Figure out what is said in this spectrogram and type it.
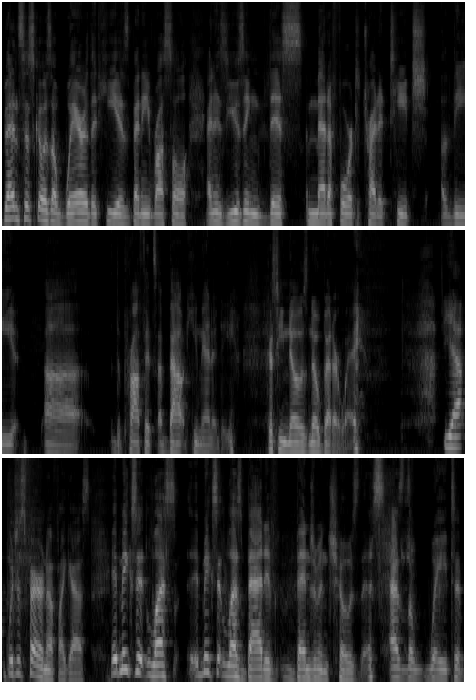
Ben Sisko is aware that he is Benny Russell and is using this metaphor to try to teach the uh, the prophets about humanity because he knows no better way Yeah. which is fair enough, I guess. It makes it less it makes it less bad if Benjamin chose this as the way to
